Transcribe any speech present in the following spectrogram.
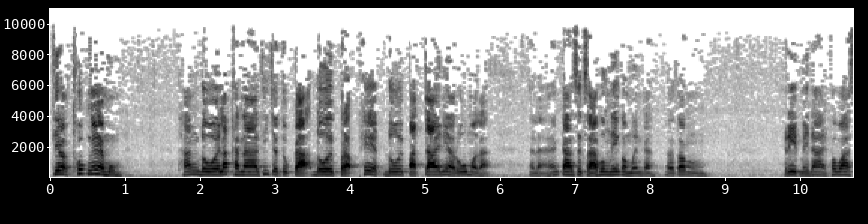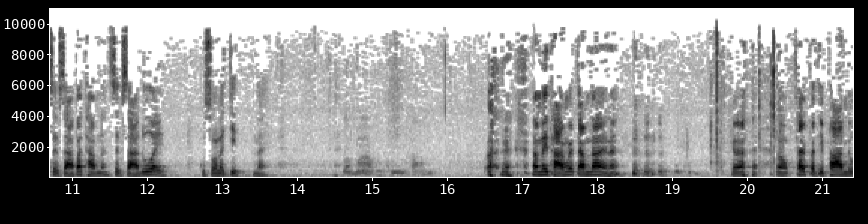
เที่ยวทุกแง่มุม ทั้งโดยลัคนาที่จตุกะโดยประเภทโดยปัจจัยเนี่ยรู้หมดแหละนั่นแหละการศึกษาพวกนี้ก็เหมือนกันเราต้องรีบไม่ได้ เพราะว่าศึกษาพระธรรมนั้นศึกษาด้วยกุศลจิตนะก็มาคุณถามถ้าไม่ถามก็จำได้นะลองใช้ปฏิพานดู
